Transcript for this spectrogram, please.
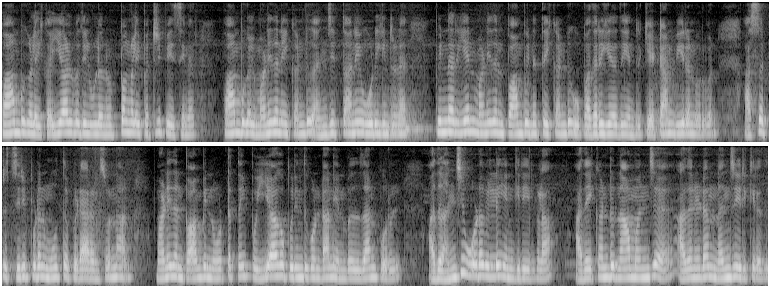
பாம்புகளைக் கையாள்வதில் உள்ள நுட்பங்களைப் பற்றிப் பேசினர். பாம்புகள் மனிதனைக் கண்டு அஞ்சித்தானே ஓடுகின்றன. பின்னர் ஏன் மனிதன் பாம்பு இனத்தைக் கண்டு பதறுகிறது என்று கேட்டான் வீரன் ஒருவன். அசட்டுச் சிரிப்புடன் மூத்த பிடாரன் சொன்னான் மனிதன் பாம்பின் ஓட்டத்தைப் பொய்யாகப் புரிந்து கொண்டான் என்பதுதான் பொருள். அது அஞ்சி ஓடவில்லை என்கிறீர்களா? அதைக் கண்டு நாம் அஞ்ச அதனிடம் நஞ்சு இருக்கிறது.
